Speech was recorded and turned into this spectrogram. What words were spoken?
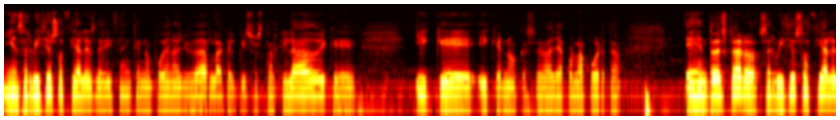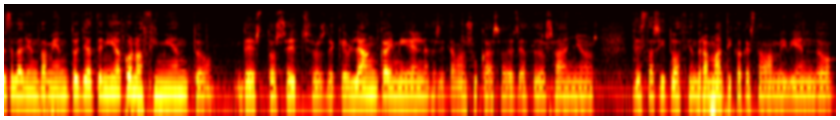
Y en servicios sociales le dicen que no pueden ayudarla, que el piso está alquilado y que, y que, y que no, que se vaya por la puerta. Entonces, claro, servicios sociales del ayuntamiento ya tenía conocimiento de estos hechos, de que Blanca y Miguel necesitaban su casa desde hace dos años, de esta situación dramática que estaban viviendo,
